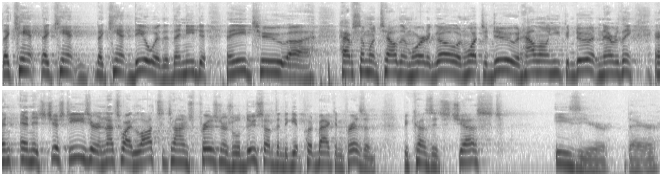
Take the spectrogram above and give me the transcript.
They can't, they can't, they can't deal with it. They need to, they need to uh, have someone tell them where to go and what to do and how long you can do it and everything. And, and it's just easier. And that's why lots of times prisoners will do something to get put back in prison because it's just easier there.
